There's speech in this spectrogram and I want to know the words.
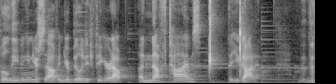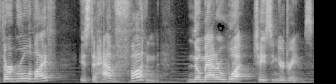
believing in yourself and your ability to figure it out enough times that you got it. The third rule of life is to have fun no matter what chasing your dreams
